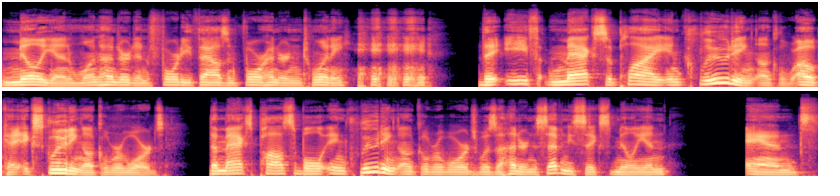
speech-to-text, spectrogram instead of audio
million one hundred and forty thousand four hundred and twenty. the ETH max supply, including Uncle, okay, excluding Uncle Rewards. The max possible, including Uncle Rewards, was 176 million and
